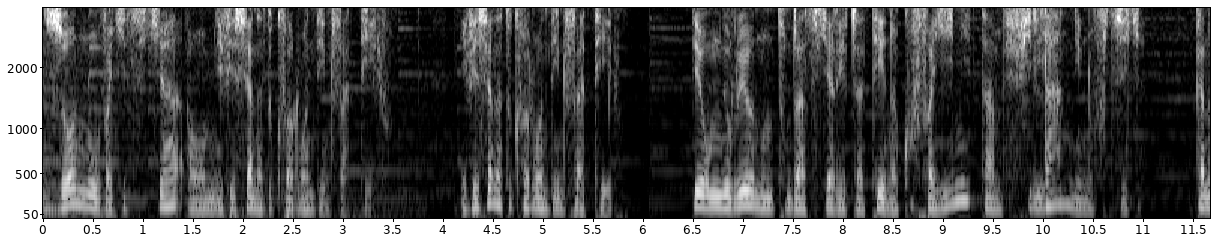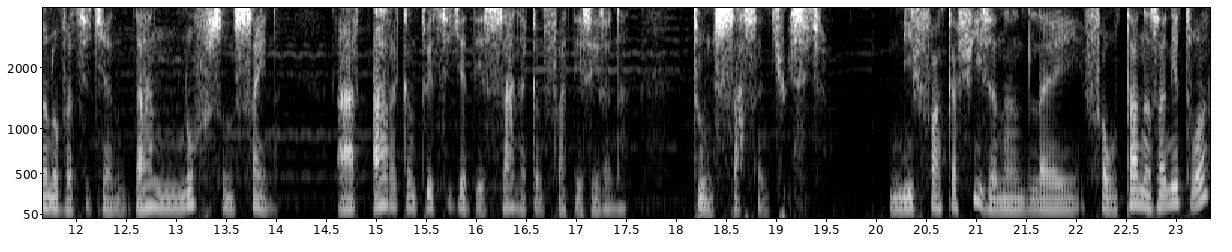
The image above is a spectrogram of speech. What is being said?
Izao no vakintsika ao amin'ny Efesiana toko faharoa andininy fahatelo. Efesiana toko faharoa andininy fahatelo. Teo amin'ireo no nitondrantsika rehetra tena koa fahiny tamin'ny filany ny nofontsika. ka nanaovantsika ny dany ny nofo sy ny saina ary araka ny toetsika dia zanaky ny fahatezerana toy ny sasany koa isika. Ny fankafizana an'ilay fahotana izany eto an,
